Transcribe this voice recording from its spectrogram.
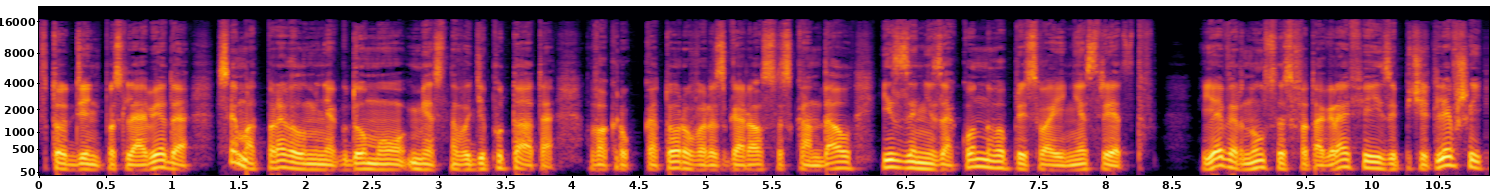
В тот день после обеда Сэм отправил меня к дому местного депутата, вокруг которого разгорался скандал из-за незаконного присвоения средств. Я вернулся с фотографией, запечатлевшей,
